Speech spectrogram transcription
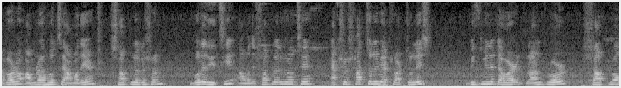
আবারও আমরা হচ্ছে আমাদের সব লোকেশন বলে দিচ্ছি। আমাদের সব লোকেশন হচ্ছে একশো সাতচল্লিশ বা একশো আটচল্লিশ বিসমিল্লা টাওয়ার গ্রাউন্ড ফ্লোর শপ নং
